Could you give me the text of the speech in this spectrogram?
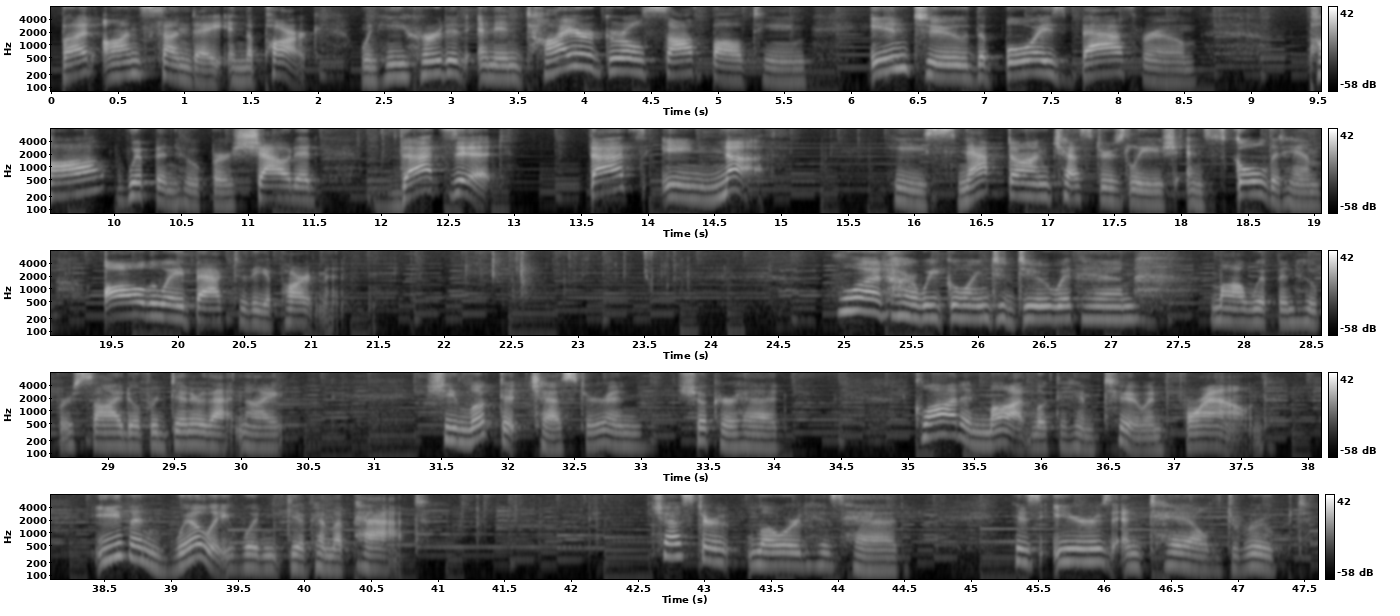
But on Sunday in the park, when he herded an entire girls' softball team into the boys' bathroom, Pa Whippenhooper shouted, That's it! That's enough! He snapped on Chester's leash and scolded him all the way back to the apartment. What are we going to do with him? Ma Whippenhooper sighed over dinner that night. She looked at Chester and shook her head. Claude and Maud looked at him too and frowned. Even Willie wouldn't give him a pat. Chester lowered his head. His ears and tail drooped.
